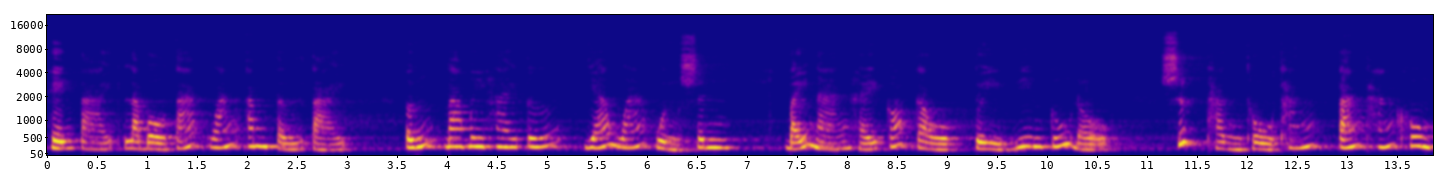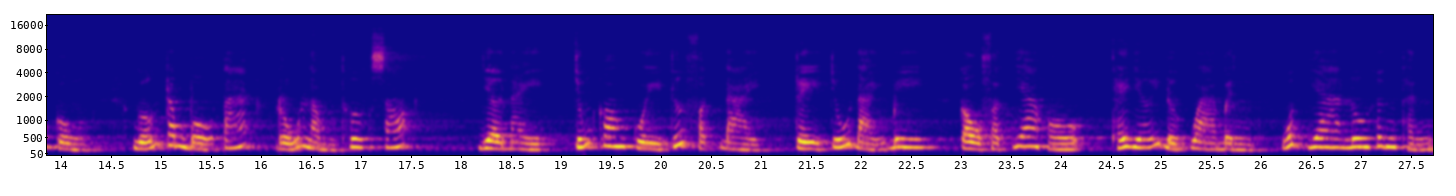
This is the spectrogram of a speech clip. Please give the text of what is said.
hiện tại là Bồ Tát quán âm tự tại, ứng 32 tướng giá hóa quần sinh. Bảy nạn hệ có cầu tùy duyên cứu độ, sức thần thù thắng, tán thắng khôn cùng, ngưỡng trong Bồ Tát rủ lòng thương xót. Giờ này chúng con quỳ trước Phật đài, trì chú đại bi, cầu Phật gia hộ, thế giới được hòa bình, quốc gia luôn hưng thịnh,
